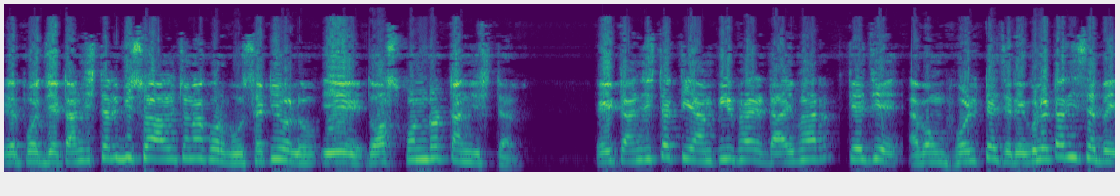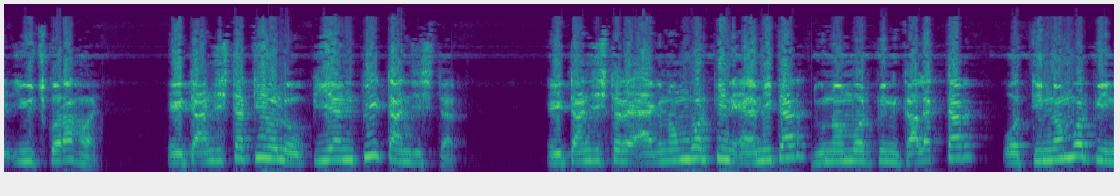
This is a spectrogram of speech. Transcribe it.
এরপর যে ট্রানজিস্টারের বিষয়ে আলোচনা করব, সেটি হলো এ দশ পনেরো ট্রানজিস্টার। এই ট্রানজিস্টারটি অ্যাম্পলিফায়ার ড্রাইভার স্টেজে এবং ভোল্টেজ রেগুলেটর হিসেবে ইউজ করা হয়। এই ট্রানজিস্টারটি হলো পিএনপি ট্রানজিস্টার। এই ট্রানজিস্টারের এক নম্বর পিন অ্যামিটার দু নম্বর পিন কালেক্টর ও তিন নম্বর পিন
